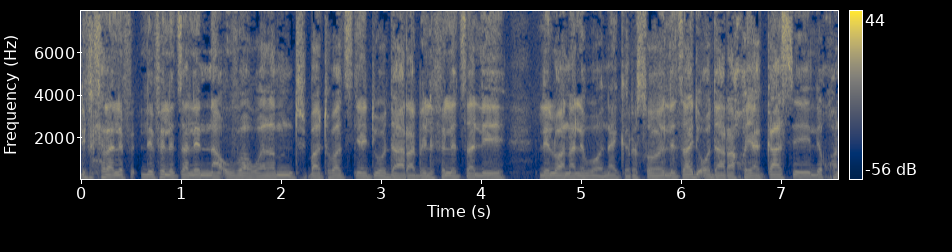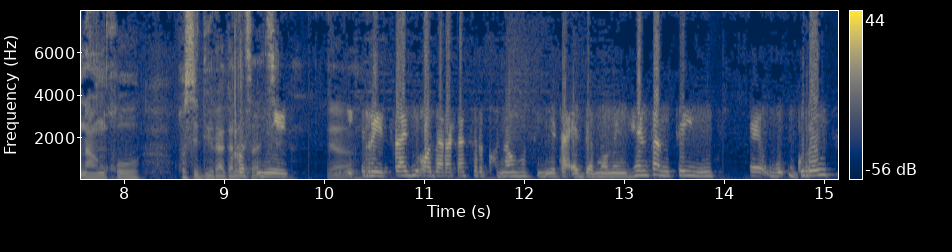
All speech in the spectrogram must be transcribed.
le fitlhela le feletsa le nna overwhelmed batho ba tsenya di-ordera be le feletsa le le lwana le bona kere so le tsa di-ordera go ya ka se le kgonang go go se dira ka letsatsi. Re tsa di-order ka se re kgonang go se etsa at the moment. Hence i'm saying uh, growth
